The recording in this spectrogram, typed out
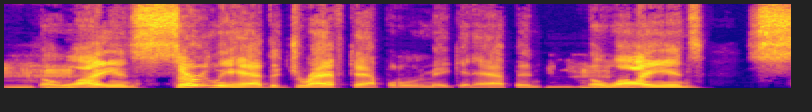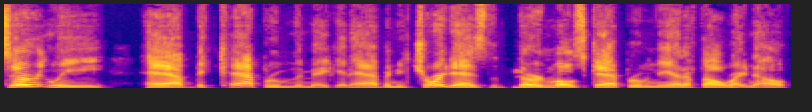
Mm-hmm. The Lions certainly have the draft capital to make it happen. Mm-hmm. The Lions certainly have the cap room to make it happen. Detroit has the third mm-hmm. most cap room in the NFL right now,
